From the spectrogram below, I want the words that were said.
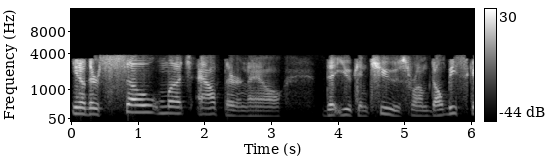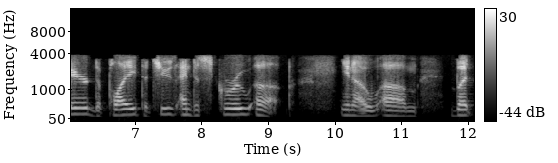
you know, there's so much out there now that you can choose from. Don't be scared to play, to choose, and to screw up. You know, um, but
